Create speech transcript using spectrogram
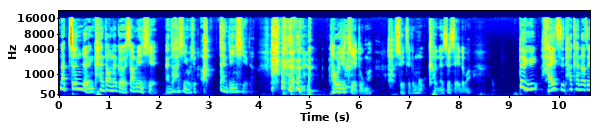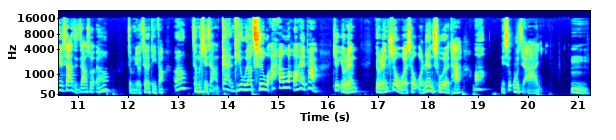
那真人看到那个上面写，难道他心里会觉得啊，但丁写的？他会去解读吗？所以这个墓可能是谁的吗？对于孩子，他看到这件事，他只知道说：“嗯，怎么有这个地方？嗯，怎么写这样？干，鵜鹕要吃我啊！我好害怕。”就有人有人救我的时候，我认出了他。哦，你是屋子阿姨。嗯，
